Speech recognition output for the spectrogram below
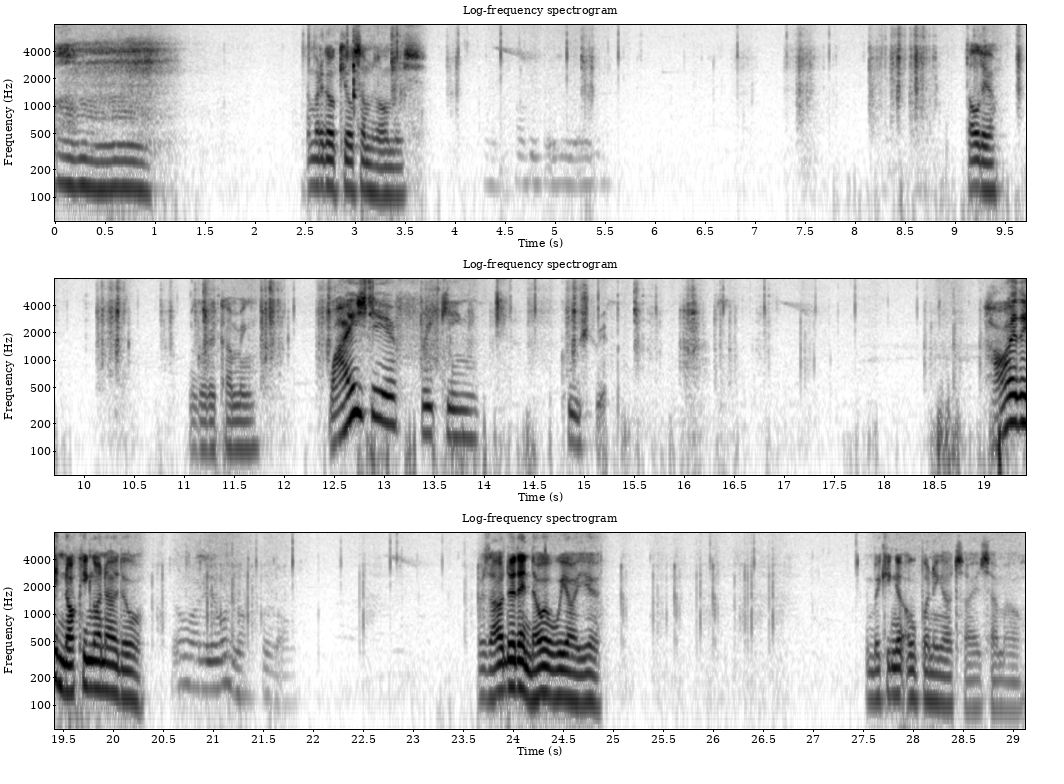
Um, I'm gonna go kill some zombies. Told you. Look at it coming. Why is there a freaking cruise strip? How are they knocking on our door? Because how do they know we are here? They're making an opening outside somehow.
